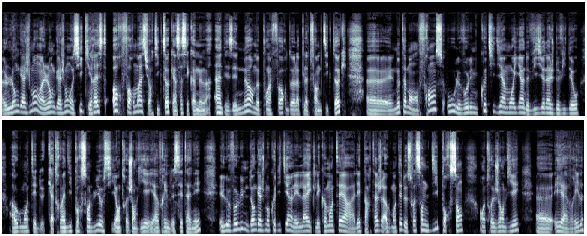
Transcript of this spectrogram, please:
euh, l'engagement, un l'engagement aussi qui reste hors format sur TikTok. Hein. ça, c'est quand même un des énormes points forts de la plateforme TikTok, notamment en France, où le volume quotidien moyen de visionnage de vidéos a augmenté de 90% lui aussi entre janvier et avril de cette année. Et le volume d'engagement quotidien, les likes, les commentaires, les partages a augmenté de 70% entre janvier et avril.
